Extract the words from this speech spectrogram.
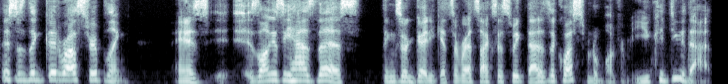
This is the good Ross Stripling. And as as long as he has this, things are good. He gets the Red Sox this week. That is a questionable one for me. You could do that.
